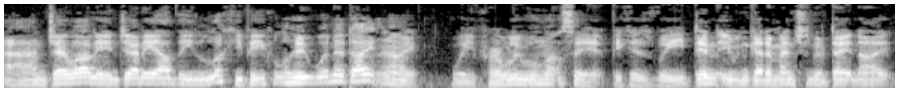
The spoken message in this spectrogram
And Jelani and Jenny are the lucky people who win a date night. We probably will not see it because we didn't even get a mention of date night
